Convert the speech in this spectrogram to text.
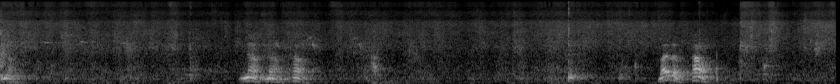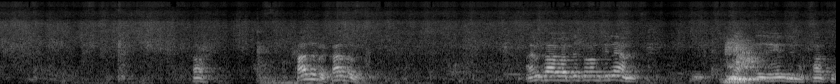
Não. Não, não, calma. ভালো খাও খাও খাওয়া দেবে খাওয়া দেবে আমি খাবার দিয়ে তোমাকে দিলাম এই যে এই দিন খাও তো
